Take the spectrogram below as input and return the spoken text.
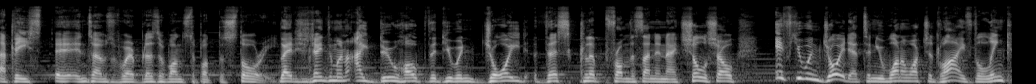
at least in terms of where Blizzard wants to put the story. Ladies and gentlemen, I do hope that you enjoyed this clip from the Sunday Night Chill Show. If you enjoyed it and you want to watch it live, the link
